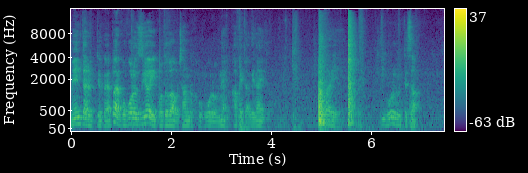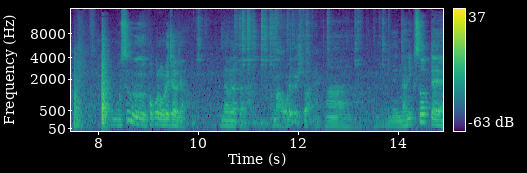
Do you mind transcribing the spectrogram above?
メンタルっていうかやっぱり心強い言葉をちゃんと心をねかけてあげないと。やっぱりゴルフってさもうすぐ心折れちゃうじゃん。ダメだったら。まあ折れる人はね。ね、何クソって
